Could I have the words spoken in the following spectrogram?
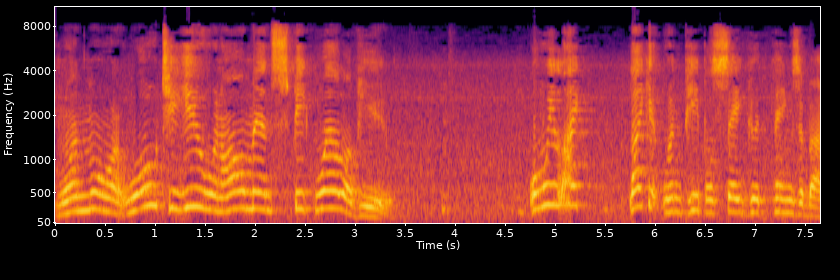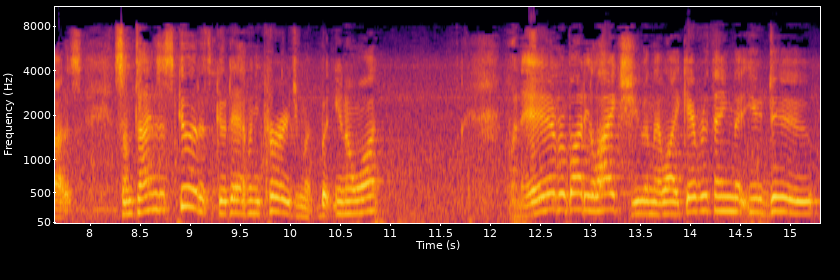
One more Woe to you when all men speak well of you. Well, we like, like it when people say good things about us. Sometimes it's good, it's good to have encouragement. But you know what? When everybody likes you and they like everything that you do,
